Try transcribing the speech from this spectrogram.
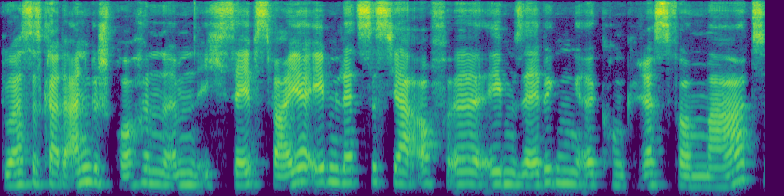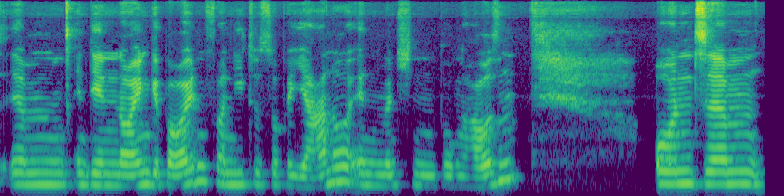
Du hast es gerade angesprochen. Ich selbst war ja eben letztes Jahr auf äh, eben selbigen äh, Kongressformat in den neuen Gebäuden von Nito Sopriano in München-Bogenhausen und ähm,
